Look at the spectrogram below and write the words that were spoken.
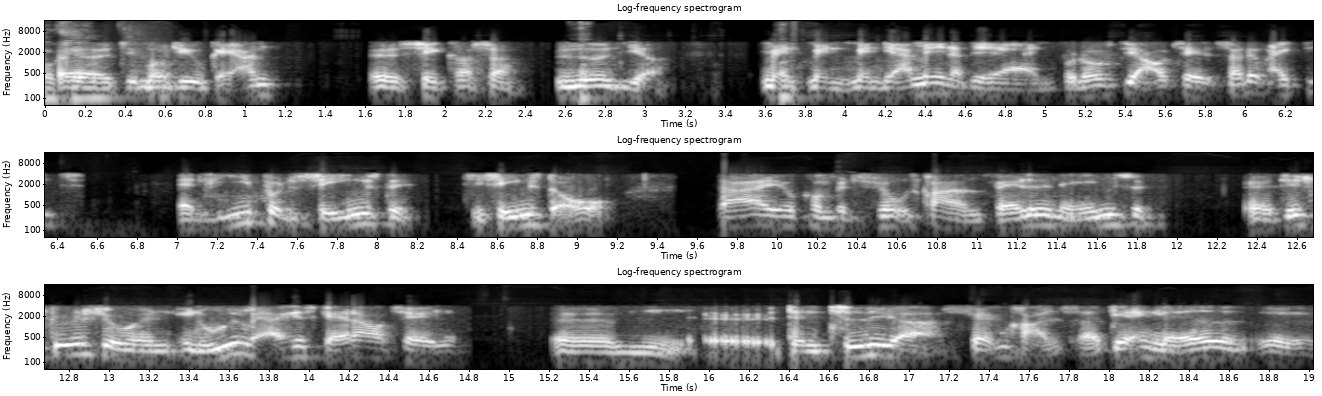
Okay. Øh, det må de jo gerne øh, sikre sig yderligere. Men, men, men jeg mener, det er en fornuftig aftale. Så er det rigtigt, at lige på det seneste, de seneste år, der er jo kompensationsgraden faldet en anelse. Øh, det skyldes jo en, en udmærket skatteaftale. Øhm, øh, den tidligere socialdemokratiske regering lavede øh,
